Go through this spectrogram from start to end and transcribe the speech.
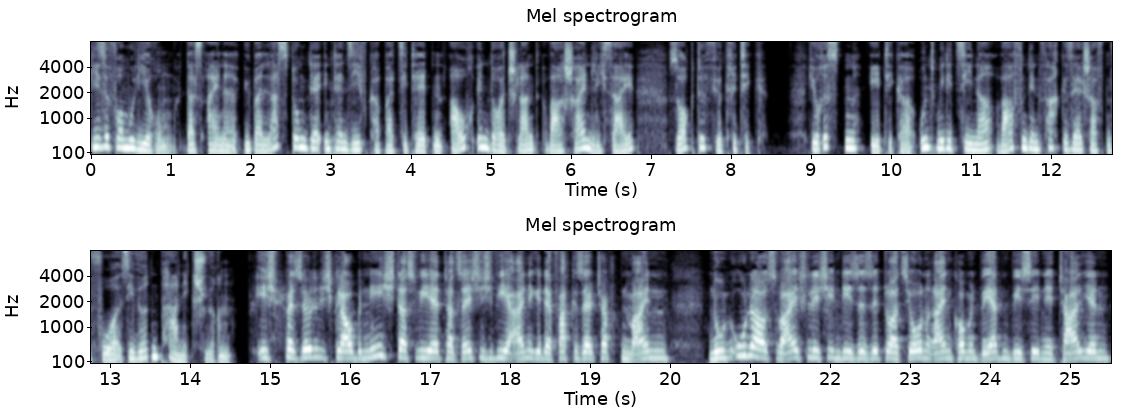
Diese Formulierung, dass eine Überlastung der Intensivkapazitäten auch in Deutschland wahrscheinlich sei, sorgte für Kritik. Juristen, Ethiker und Mediziner warfen den Fachgesellschaften vor, sie würden Panik schüren. Ich persönlich glaube nicht, dass wir tatsächlich, wie einige der Fachgesellschaften meinen, nun unausweichlich in diese Situation reinkommen werden, wie sie in Italien,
